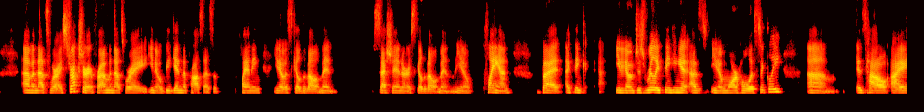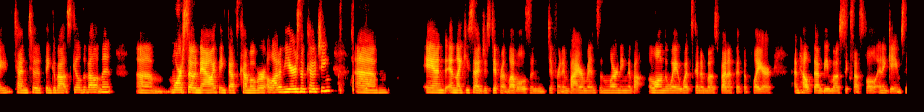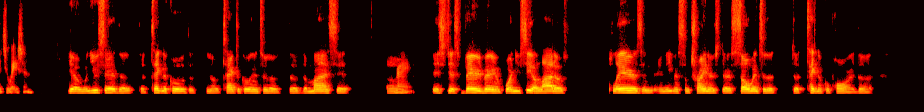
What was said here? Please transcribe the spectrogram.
um, and that's where i structure it from and that's where i you know begin the process of planning you know a skill development session or a skill development you know plan. But i think you know just really thinking it as you know more holistically um, is how i tend to think about skill development. Um, more so now i think that's come over a lot of years of coaching. Um, and and like you said just different levels and different environments and learning about along the way what's going to most benefit the player and help them be most successful in a game situation. Yeah when you said the the technical the you know tactical into the the, the mindset um, right. it's just very very important. You see a lot of players and, and even some trainers they're so into the, the technical part the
